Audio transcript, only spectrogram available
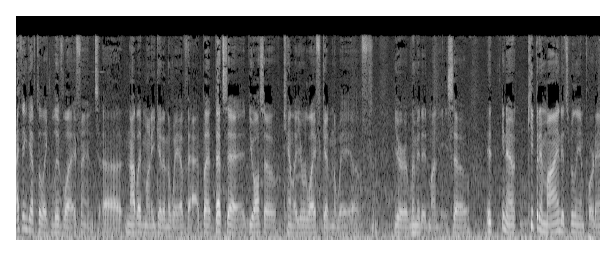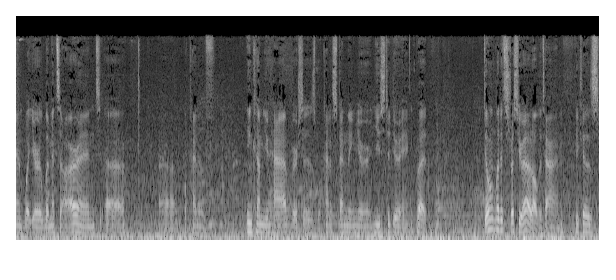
I think you have to like live life and uh, not let money get in the way of that. But that said, you also can't let your life get in the way of your limited money. So it you know keep it in mind. It's really important what your limits are and uh, uh, what kind of income you have versus what kind of spending you're used to doing. But don't let it stress you out all the time because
